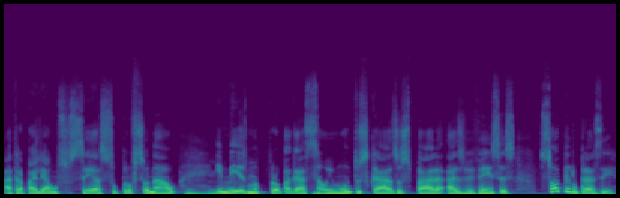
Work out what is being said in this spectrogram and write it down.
atrapalhar um sucesso profissional uhum. e mesmo a propagação, em muitos casos, para as vivências só pelo prazer.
